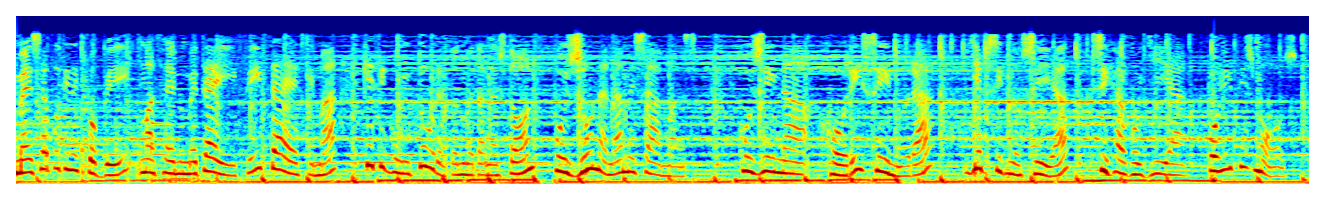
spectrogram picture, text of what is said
Μέσα από την εκπομπή μαθαίνουμε τα ήθη, τα έθιμα και την κουλτούρα των μεταναστών που ζουν ανάμεσά μας. Κουζίνα χωρίς σύνορα, γευσηγνωσία, ψυχαγωγία, πολιτισμός.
